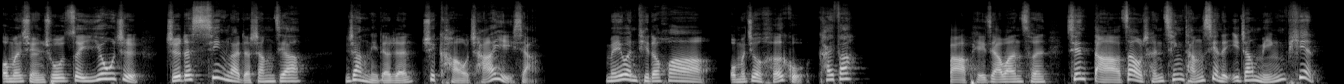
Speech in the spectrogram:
我们选出最优质、值得信赖的商家，让你的人去考察一下。没问题的话，我们就合股开发，把裴家湾村先打造成青塘县的一张名片，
